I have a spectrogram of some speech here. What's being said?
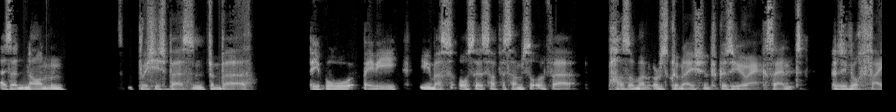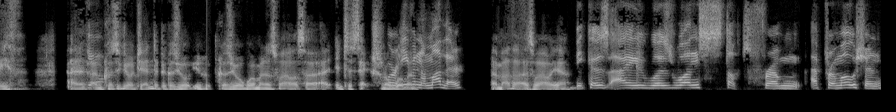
as a non British person from birth. People maybe you must also suffer some sort of uh, puzzlement or discrimination because of your accent, because of your faith, and, yeah. and because of your gender, because you're you, because you're a woman as well, so an intersectional or woman. even a mother. A mother as well, yeah. Because I was once stopped from a promotion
